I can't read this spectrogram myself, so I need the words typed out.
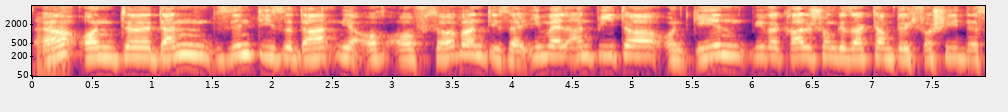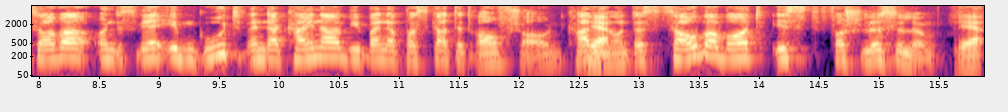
Ah, ja, und äh, dann sind diese Daten ja auch auf Servern dieser E-Mail-Anbieter und gehen, wie wir gerade schon gesagt haben, durch verschiedene Server. Und es wäre eben gut, wenn da keiner wie bei einer Postkarte draufschauen kann. Ja. Und das Zauberwort ist Verschlüsselung. Ja.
